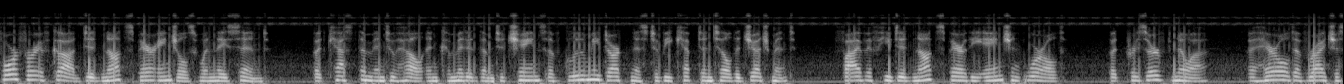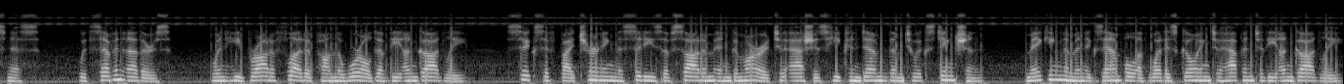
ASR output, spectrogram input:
4 For if God did not spare angels when they sinned, but cast them into hell and committed them to chains of gloomy darkness to be kept until the judgment, 5 If he did not spare the ancient world, but preserved Noah, a herald of righteousness, with seven others, when he brought a flood upon the world of the ungodly, 6 If by turning the cities of Sodom and Gomorrah to ashes he condemned them to extinction, making them an example of what is going to happen to the ungodly.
